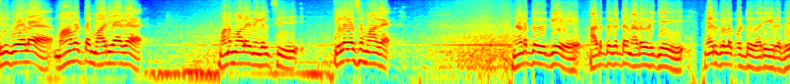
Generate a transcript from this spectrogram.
இதுபோல மாவட்டம் வாரியாக மணமாலை நிகழ்ச்சி இலவசமாக நடத்துவதற்கு அடுத்த கட்ட நடவடிக்கை மேற்கொள்ளப்பட்டு வருகிறது.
